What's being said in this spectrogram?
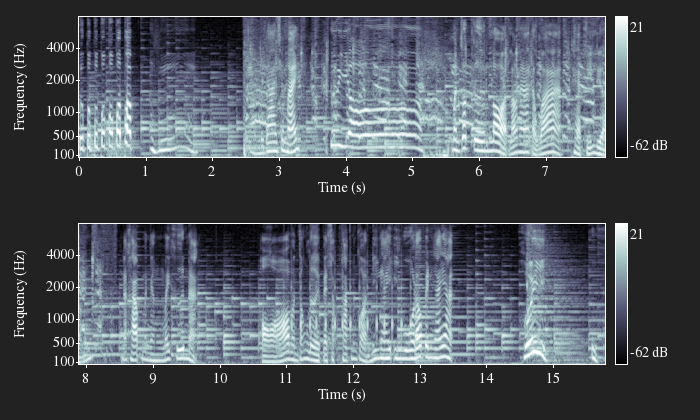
ปึ๊บปึ๊บปึ๊บปึ๊บปึ๊บปึ๊บอื้อหือไม่ได้ใช่ไหมเฮ้ยโยมันก็เกินหลอดแล้วนะ แต่ว่าแถบสีเหลืองนะครับ มันยังไม่ขึ้นอะ อ๋อ มันต้องเลยไปสักพักนึงก่อน นี่ไงอีโวแล้วเป็นไงอะ เฮ้ย โอ้โห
